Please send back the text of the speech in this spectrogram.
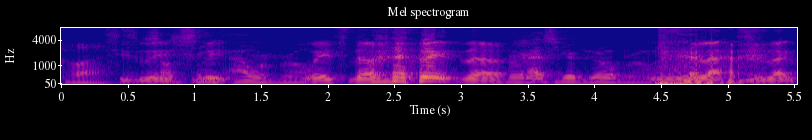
God. she's Stop wait, saying wait, our, bro. wait, though, wait, though. Bro, that's your girl, bro. Relax, relax.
